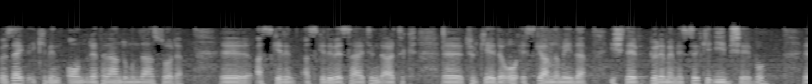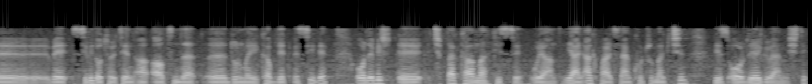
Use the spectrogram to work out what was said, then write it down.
özellikle 2010 referandumundan sonra e, askerin, askeri vesayetin de artık e, Türkiye'de o eski anlamıyla işlev görememesi ki iyi bir şey bu. E, ve sivil otoritenin altında e, durmayı kabul etmesiyle orada bir e, çıplak kalma hissi uyandı. Yani AK Parti'den kurtulmak için biz orduya güvenmiştik.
